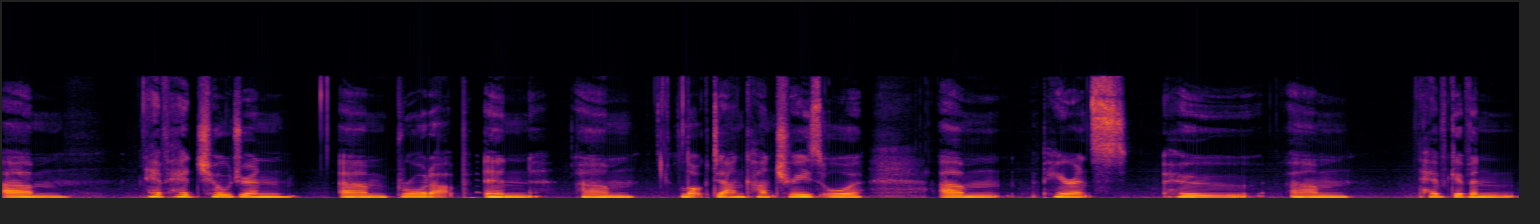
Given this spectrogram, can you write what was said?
um, have had children um, brought up in um, lockdown countries or um, parents who um, have given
